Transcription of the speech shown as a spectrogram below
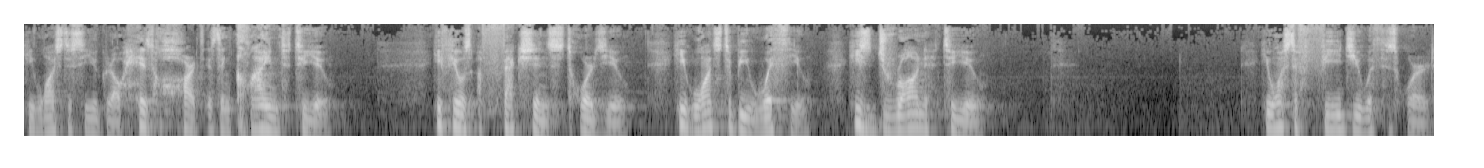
He wants to see you grow. His heart is inclined to you. He feels affections towards you. He wants to be with you. He's drawn to you. He wants to feed you with His word.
